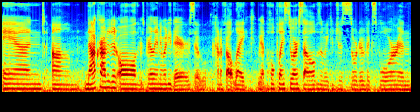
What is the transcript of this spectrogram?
And um, not crowded at all. There's barely anybody there. So kind of felt like we had the whole place to ourselves and we could just sort of explore and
